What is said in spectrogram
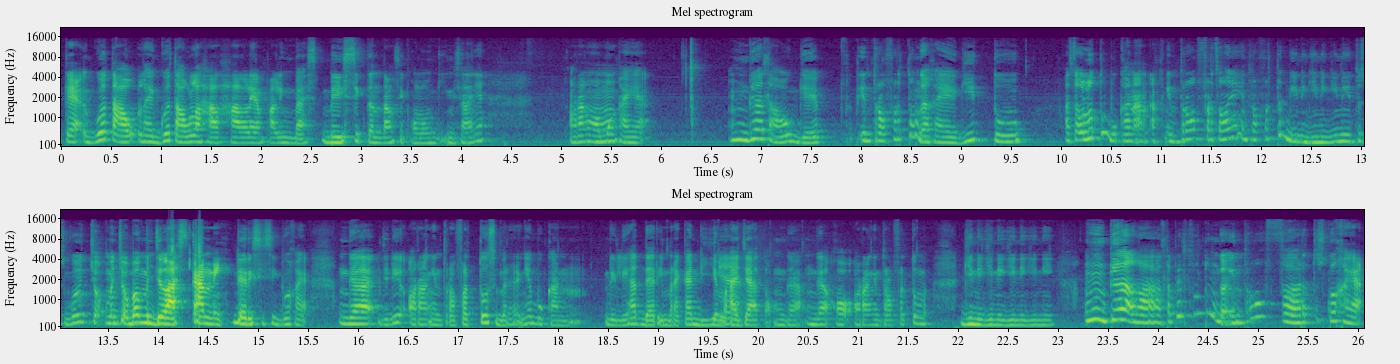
kayak gue tahu lah gue tau lah hal-hal yang paling bas- basic tentang psikologi. Misalnya orang ngomong kayak enggak tahu gap. Introvert tuh nggak kayak gitu atau lu tuh bukan anak introvert soalnya introvert tuh gini gini gini. Terus gue co- mencoba menjelaskan nih dari sisi gue kayak enggak jadi orang introvert tuh sebenarnya bukan dilihat dari mereka diem Iya. aja atau enggak. Enggak kok orang introvert tuh gini gini gini gini. Enggak lah tapi itu tuh enggak introvert. Terus gue kayak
